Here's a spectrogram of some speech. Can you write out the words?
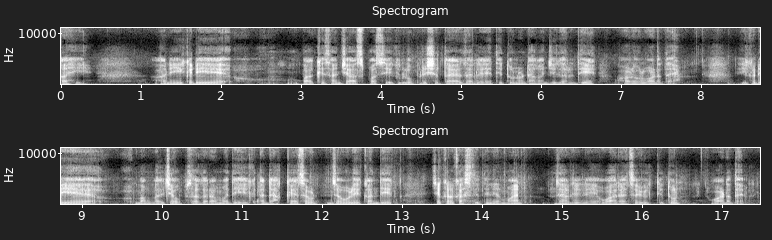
आहे. आणि इकडे पाकिस्तानच्या आसपास एक लो प्रेशर तयार झालेले आहे. तिथून ढगांची गर्दी हळूहळू वाढत आहे. इकडे बंगालच्या उपसागरामध्ये एक ढाक्याच्या जवळ एखादी एक चक्रका स्थिती निर्माण झालेली आहे. वाऱ्याचा वेग तिथून वाढत आहे.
